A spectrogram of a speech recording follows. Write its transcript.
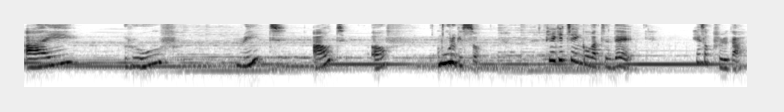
I rove read out of 모르겠어. 필기체인 것 같은데 해석 불가.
